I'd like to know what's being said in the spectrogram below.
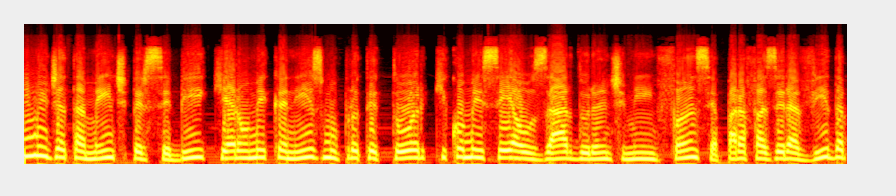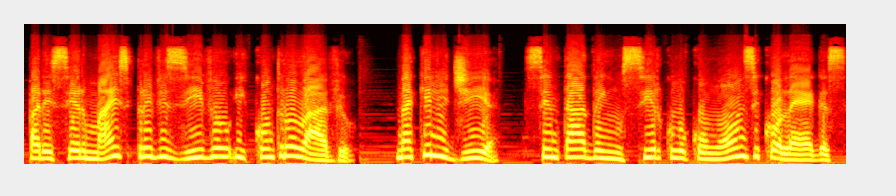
Imediatamente percebi que era um mecanismo protetor que comecei a usar durante minha infância para fazer a vida parecer mais previsível e controlável. Naquele dia, sentado em um círculo com 11 colegas,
